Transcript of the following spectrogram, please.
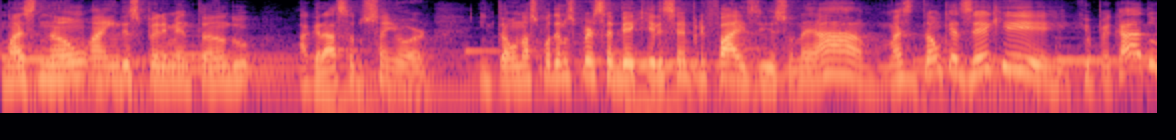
mas não ainda experimentando a graça do Senhor. Então nós podemos perceber que ele sempre faz isso, né? Ah, mas então quer dizer que, que o pecado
